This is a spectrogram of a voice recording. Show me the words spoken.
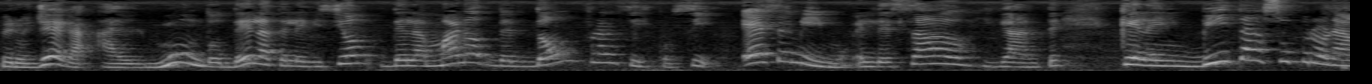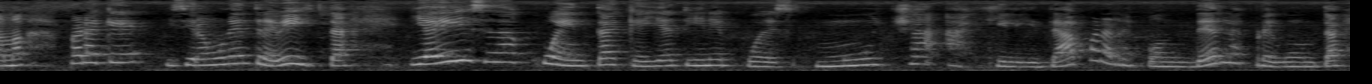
pero llega al mundo de la televisión de la mano de Don Francisco, sí, ese mismo, el de Sábado Gigante, que le invita a su programa para que hicieran una entrevista. Y ahí se da cuenta que ella tiene pues mucha agilidad para responder las preguntas,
